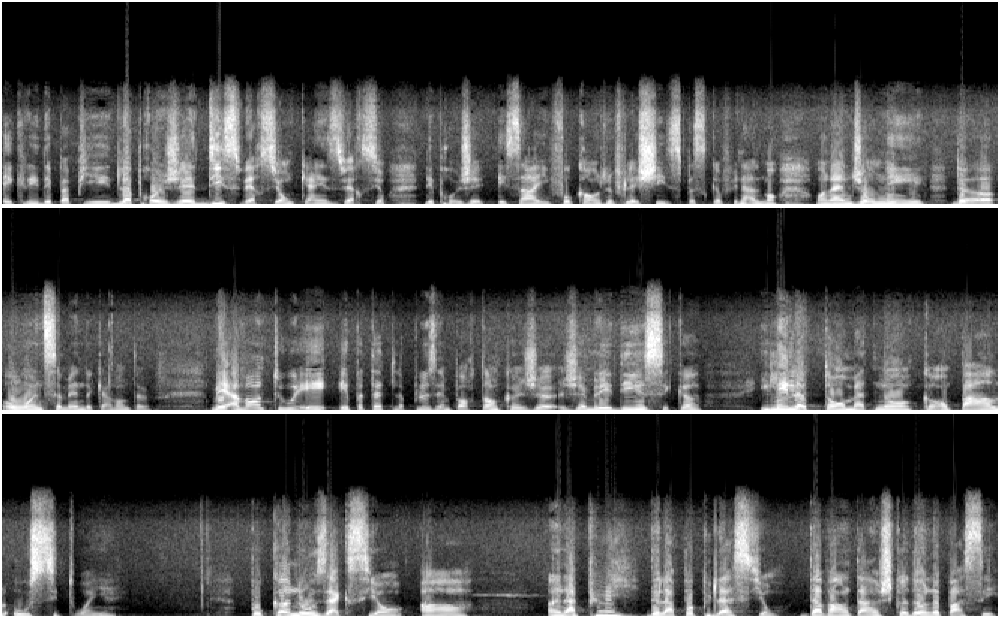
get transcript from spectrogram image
écrit des papiers, le projet, 10 versions, 15 versions des projets. Et ça, il faut qu'on réfléchisse parce que finalement, on a une journée ou une semaine de 40 heures. Mais avant tout, et, peut-être le plus important que j'aimerais dire, c'est que il est le temps maintenant qu'on parle aux citoyens pour que nos actions aient un appui de la population davantage que dans le passé.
